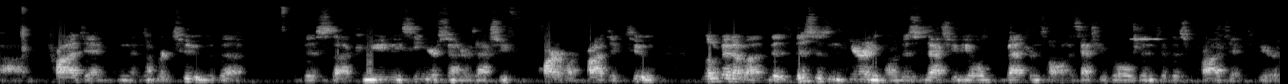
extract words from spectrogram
uh, project. And then number two, the this uh, community senior center is actually part of our project too a little bit of a this, this, isn't here anymore. This is actually the old Veterans Hall, and it's actually rolled into this project here.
